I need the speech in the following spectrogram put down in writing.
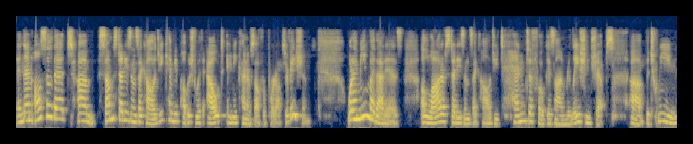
And then also that um, some studies in psychology can be published without any kind of self-report observation. What I mean by that is a lot of studies in psychology tend to focus on relationships uh, between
